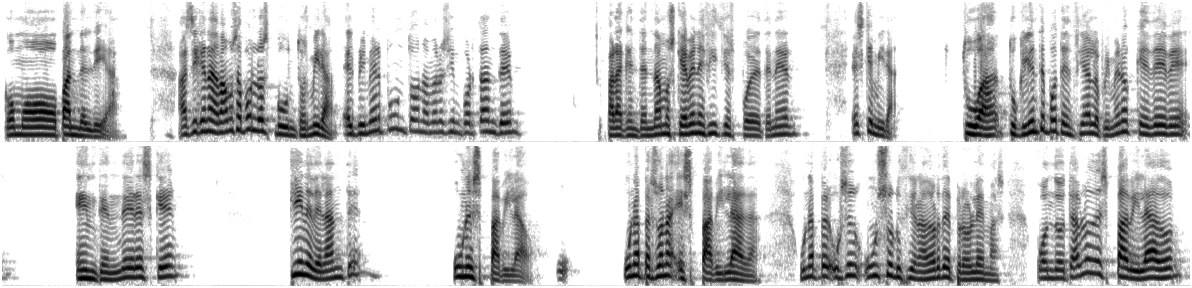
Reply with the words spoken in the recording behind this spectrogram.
Como pan del día. Así que nada, vamos a por los puntos. Mira, el primer punto, no menos importante, para que entendamos qué beneficios puede tener, es que, mira, tu, cliente potencial lo primero que debe entender es que tiene delante un espabilado, una persona espabilada, un solucionador de problemas. Cuando te hablo de espabilado,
